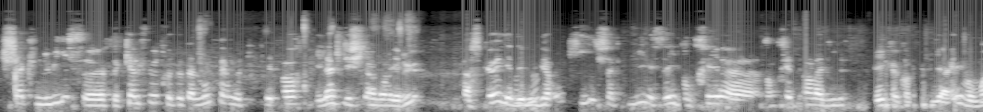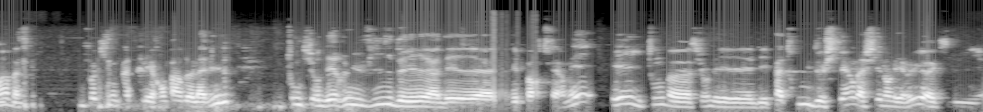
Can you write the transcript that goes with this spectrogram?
chaque nuit se, se calfeutre totalement, ferme toutes les portes et lâche des chiens dans les rues parce qu'il y a des mhm. loups-garous qui, chaque nuit, essayent d'entrer euh, dans la ville. Et que quand ils y arrivent, au moins, bah, une fois qu'ils ont passé les remparts de la ville, ils tombent sur des rues vides et euh, des, euh, des, portes fermées, et ils tombent sur des, des, patrouilles de chiens lâchés dans les rues qui,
